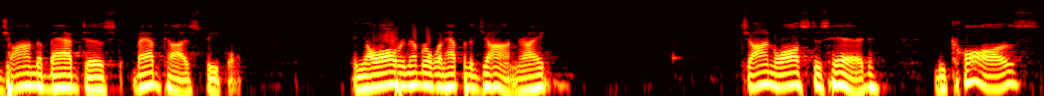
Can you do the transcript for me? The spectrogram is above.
John the Baptist baptized people. And y'all all remember what happened to John, right? John lost his head because,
